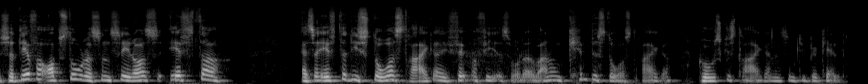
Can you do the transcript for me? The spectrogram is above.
så derfor opstod der sådan set også efter, altså efter de store strækker i 85, hvor der var nogle kæmpe store strækker, påskestrækkerne, som de blev kaldt,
